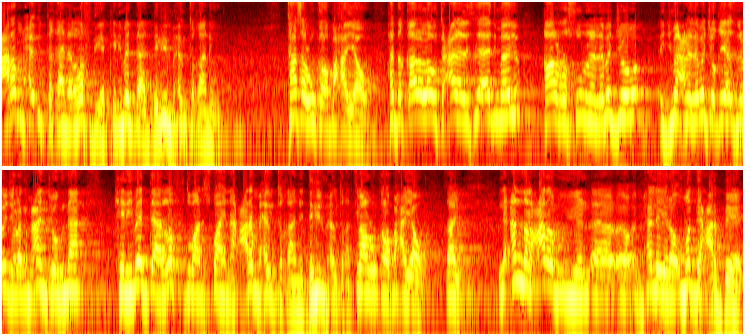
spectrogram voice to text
carab maxay u taqaanaa lafdiga kelimadaa daliil maxay u taqaanay taasaa lagu kala baxayaa hadda qaala allahu tacala laisla aadi maayo qaala rasuuluna lama joogo ijmaacna lama joogo qiyaasna lama jogo laakiin maxaan joognaa kelimadaa lafdu baan isku haynaa carab maxay u taqaanaa daliil maxay u taqana ti lagu kala baxayaa ayib lianna alcarabu maxaa la yidhaha ummaddii carbeed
